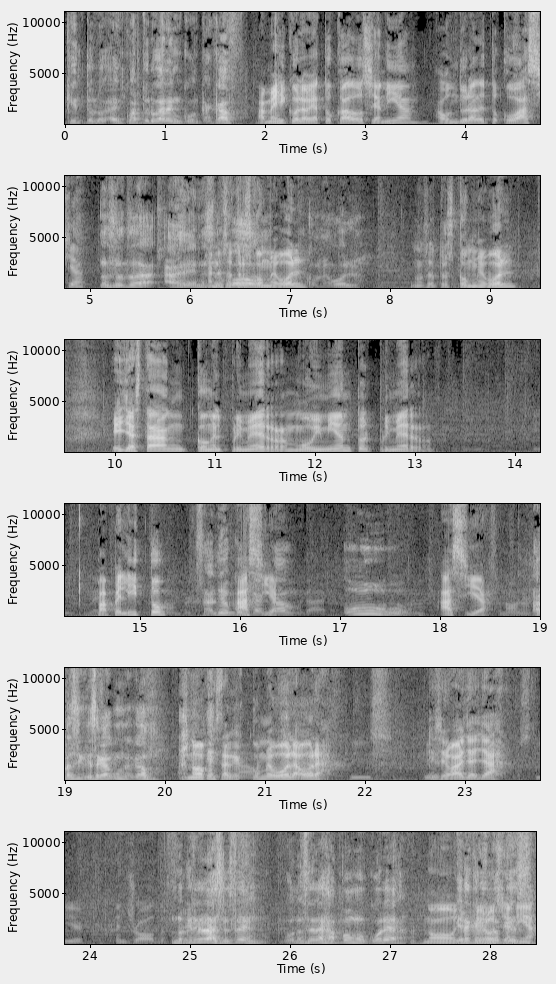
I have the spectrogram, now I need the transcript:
quinto, en cuarto lugar en CONCACAF. A México le había tocado Oceanía, a Honduras le tocó Asia, Nosotros, a, a- nos a nosotros Conmebol, Conmebol. nosotros Conmebol. Eh, ya están con el primer movimiento, el primer papelito, Salió con Asia. Uh, Asia. ahora sí que se con CONCACAF. No, que salga Conmebol ahora, que se vaya ya. ¿No quiere gracia usted? ¿Conocer a Japón o Corea? No, yo quiero. Oceanía.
